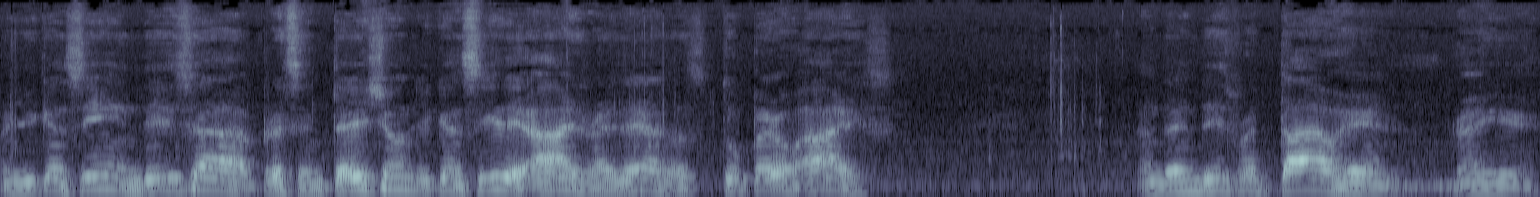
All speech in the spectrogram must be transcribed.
And you can see in this uh, presentation, you can see the eyes right there, those two pair of eyes. And then this reptile head right here.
